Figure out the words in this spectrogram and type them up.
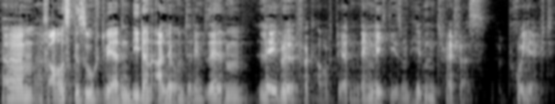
ähm, rausgesucht werden, die dann alle unter demselben Label verkauft werden, nämlich diesem Hidden Treasures Projekt.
